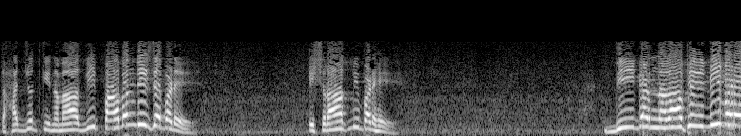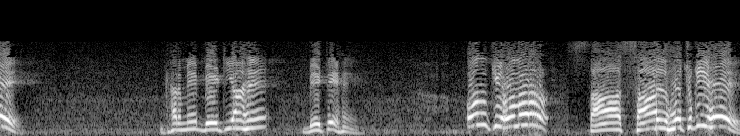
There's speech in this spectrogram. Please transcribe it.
تحجد کی نماز بھی پابندی سے پڑھے، اشراق بھی پڑھے۔ دیگر نوافل بھی پڑھے گھر میں بیٹیاں ہیں، بیٹے ہیں۔ ان کی عمر سات سال ہو چکی ہے۔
